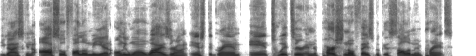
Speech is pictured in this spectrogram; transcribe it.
You guys can also follow me at Only One Wizer on Instagram and Twitter, and the personal Facebook is Solomon Prince.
